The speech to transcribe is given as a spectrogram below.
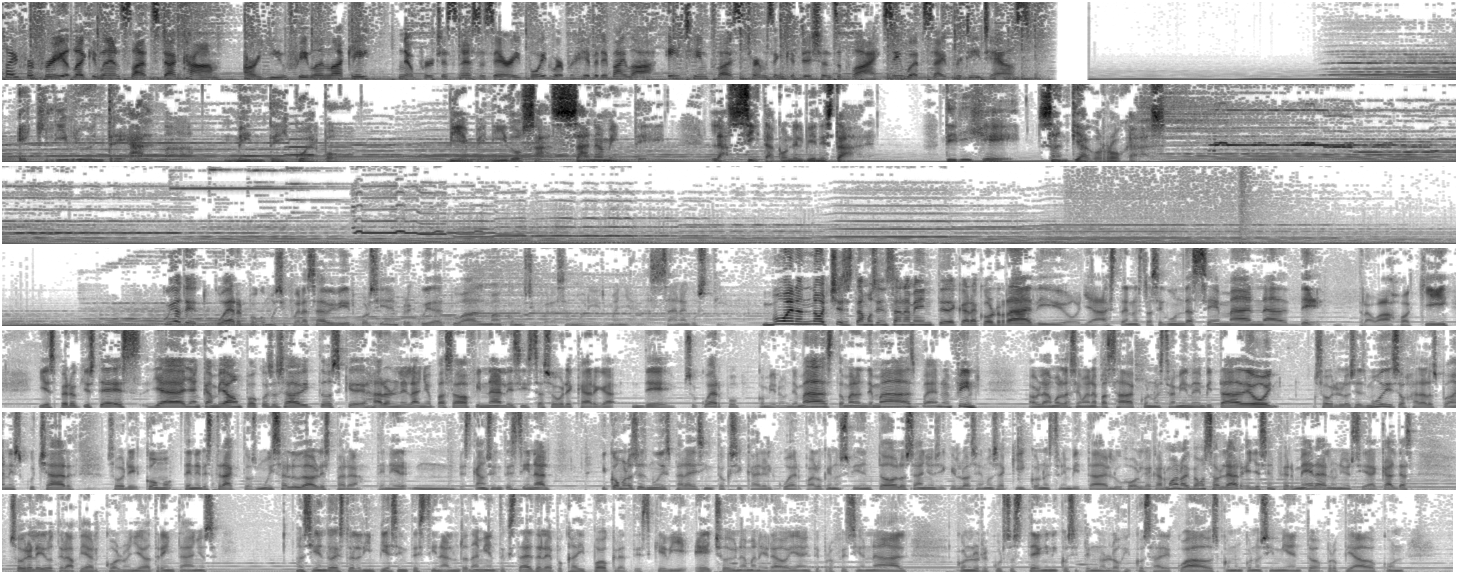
Play for free at LuckyLandSlots.com. Are you feeling lucky? No purchase necessary. Void where prohibited by law. 18 plus terms and conditions apply. See website for details. Equilibrio entre alma, mente y cuerpo. Bienvenidos a Sanamente, la cita con el bienestar. Dirige Santiago Rojas. Cuídate de tu cuerpo como si fueras a vivir por siempre. Cuida de tu alma como si fueras a morir mañana. San Agustín. Buenas noches, estamos en Sanamente de Caracol Radio. Ya está en nuestra segunda semana de trabajo aquí. Y espero que ustedes ya hayan cambiado un poco esos hábitos que dejaron el año pasado a finales y esta sobrecarga de su cuerpo. Comieron de más, tomaron de más, bueno, en fin. Hablamos la semana pasada con nuestra misma invitada de hoy sobre los smoothies. Ojalá los puedan escuchar sobre cómo tener extractos muy saludables para tener mm, descanso intestinal y cómo los smoothies para desintoxicar el cuerpo, algo que nos piden todos los años y que lo hacemos aquí con nuestra invitada de lujo Olga Carmona. Hoy vamos a hablar, ella es enfermera de la Universidad de Caldas, sobre la hidroterapia del colon. Lleva 30 años haciendo esto, la limpieza intestinal, un tratamiento que está desde la época de Hipócrates, que vi hecho de una manera obviamente profesional, con los recursos técnicos y tecnológicos adecuados, con un conocimiento apropiado, con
